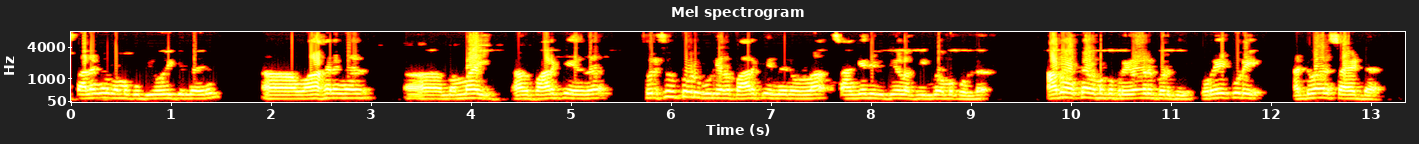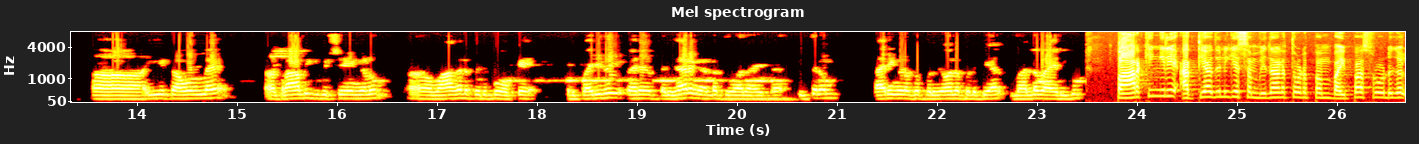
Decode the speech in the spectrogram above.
സ്ഥലങ്ങൾ നമുക്ക് ഉപയോഗിക്കുന്നതിനും വാഹനങ്ങൾ നന്നായി അത് പാർക്ക് ചെയ്ത് സുരക്ഷിതത്തോടു കൂടി അത് പാർക്ക് ചെയ്യുന്നതിനുള്ള സാങ്കേതിക വിദ്യകളൊക്കെ ഇന്ന് നമുക്കുണ്ട്. അതൊക്കെ നമുക്ക് പ്രയോജനപ്പെടുത്തി. കുറെ കൂടി അഡ്വാൻസ് ആയിട്ട് ഈ ടൗണിലെ ട്രാഫിക് വിഷയങ്ങളും വാഹന വാഹനപ്പെരുപ്പും ഒക്കെ ഒരു പരിധി വരെ പരിഹാരം കണ്ടെത്തുവാനായിട്ട് ഇത്തരം കാര്യങ്ങളൊക്കെ പ്രയോജനപ്പെടുത്തിയാൽ നല്ലതായിരിക്കും. പാർക്കിംഗിലെ അത്യാധുനിക സംവിധാനത്തോടൊപ്പം ബൈപ്പാസ് റോഡുകൾ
